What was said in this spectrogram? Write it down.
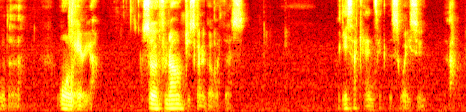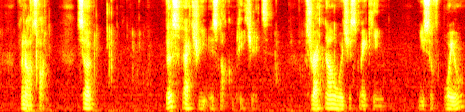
or the oil area. So for now, I'm just gonna go with this. I guess I can take this away soon. Ah, for now, it's fine. So this factory is not complete yet. Because right now we're just making use of oil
